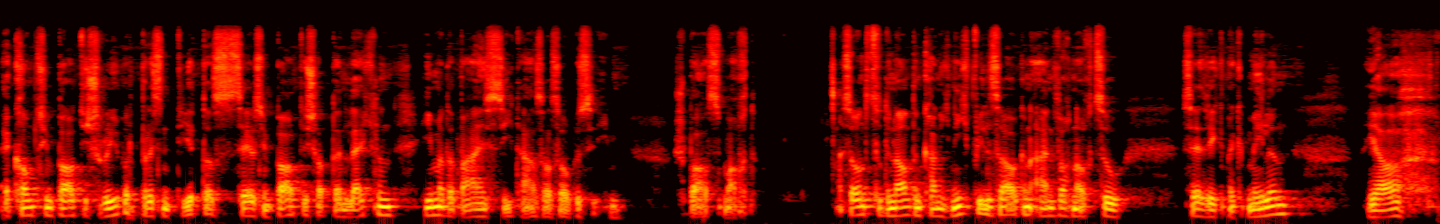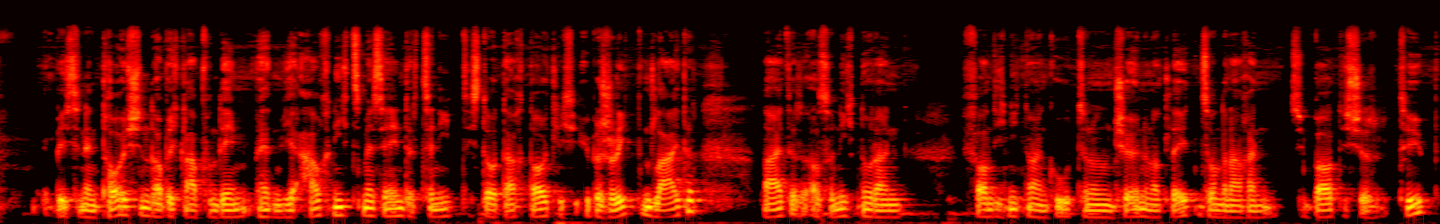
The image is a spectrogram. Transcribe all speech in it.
er kommt sympathisch rüber, präsentiert das sehr sympathisch, hat ein Lächeln immer dabei, sieht aus, als ob es ihm Spaß macht. Sonst zu den anderen kann ich nicht viel sagen, einfach noch zu Cedric McMillan. Ja, ein bisschen enttäuschend, aber ich glaube, von dem werden wir auch nichts mehr sehen. Der Zenit ist dort auch deutlich überschritten, leider. Leider, also nicht nur ein fand ich nicht nur einen guten und schönen Athleten, sondern auch ein sympathischer Typ.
